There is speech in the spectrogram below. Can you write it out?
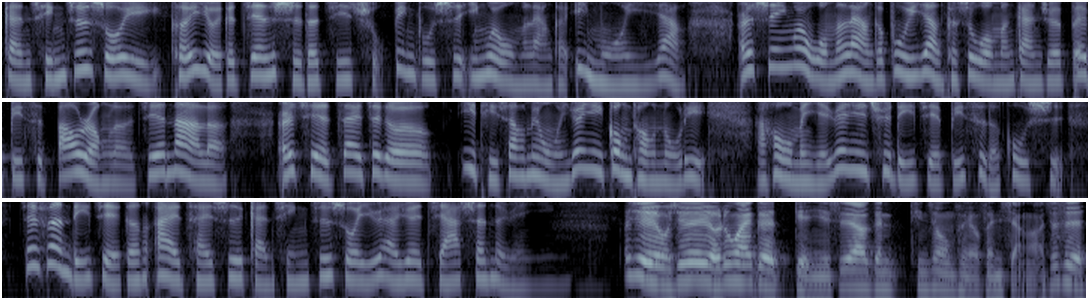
感情之所以可以有一个坚实的基础，并不是因为我们两个一模一样，而是因为我们两个不一样，可是我们感觉被彼此包容了、接纳了，而且在这个。议题上面，我们愿意共同努力，然后我们也愿意去理解彼此的故事。这份理解跟爱，才是感情之所以越来越加深的原因。而且，我觉得有另外一个点，也是要跟听众朋友分享啊，就是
